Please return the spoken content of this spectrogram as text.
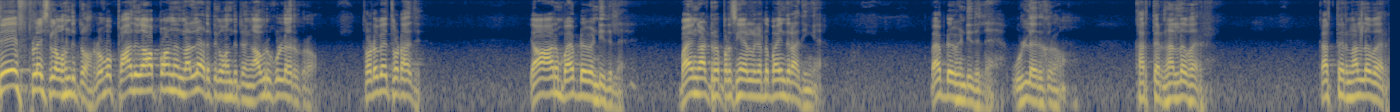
சேஃப் பிளேஸில் வந்துட்டோம். ரொம்ப பாதுகாப்பான நல்ல இடத்துக்கு வந்துட்டோங்க. அவருக்குள்ளே இருக்கிறோம். தொடவே தொடாது. யாரும் பயப்பட வேண்டியதில்லை. பயங்காட்டுற பிரச்சனைகள் கண்டு பயந்துடாதீங்க. பயப்பட வேண்டியதில்லை. உள்ளே இருக்கிறோம். கர்த்தர் நல்லவர். கர்த்தர் நல்லவர்.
